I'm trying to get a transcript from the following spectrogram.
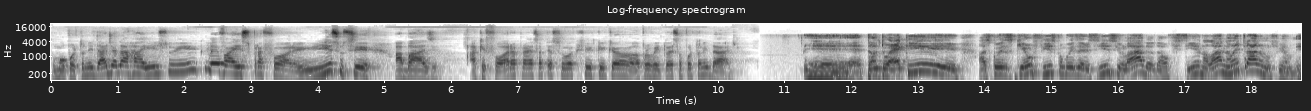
uma oportunidade de agarrar isso e levar isso para fora. E isso ser a base aqui fora para essa pessoa que, que, que aproveitou essa oportunidade. É, tanto é que as coisas que eu fiz como exercício lá da, da oficina lá não entraram no filme.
